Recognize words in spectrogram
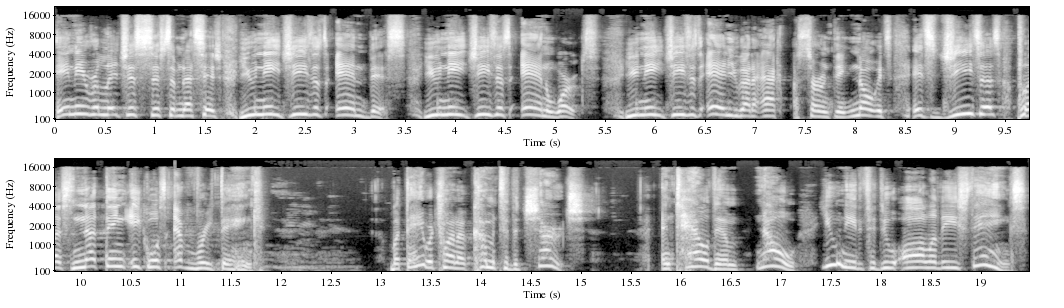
Any religious system that says you need Jesus and this, you need Jesus and works, you need Jesus and you got to act a certain thing. No, it's, it's Jesus plus nothing equals everything. But they were trying to come into the church and tell them, no, you needed to do all of these things.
